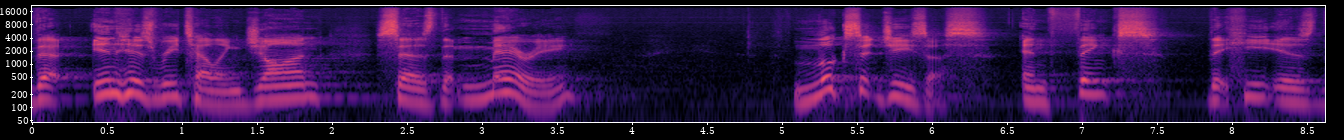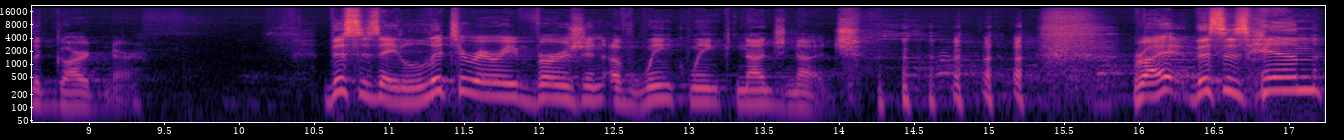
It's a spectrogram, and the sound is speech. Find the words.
that in his retelling, John says that Mary looks at Jesus and thinks that he is the gardener. This is a literary version of wink, wink, nudge, nudge. right? This is him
